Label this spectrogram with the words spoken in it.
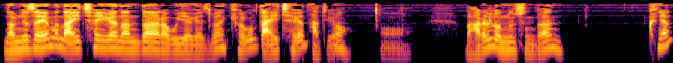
남녀 사이에 뭐 나이 차이가 난다라고 이야기하지만 결국 나이 차이가 나도요. 어, 말을 놓는 순간 그냥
